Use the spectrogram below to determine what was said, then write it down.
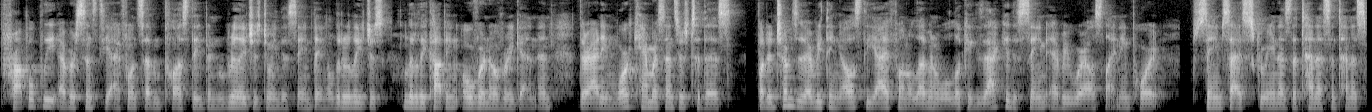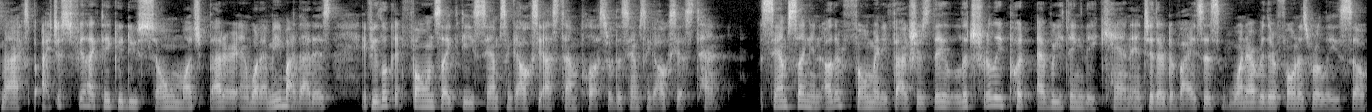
probably ever since the iPhone 7 Plus, they've been really just doing the same thing, literally just literally copying over and over again. And they're adding more camera sensors to this. But in terms of everything else, the iPhone 11 will look exactly the same everywhere else Lightning port same size screen as the 10s and 10s Max, but I just feel like they could do so much better. And what I mean by that is, if you look at phones like the Samsung Galaxy S10 Plus or the Samsung Galaxy S10, Samsung and other phone manufacturers, they literally put everything they can into their devices whenever their phone is released. So,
